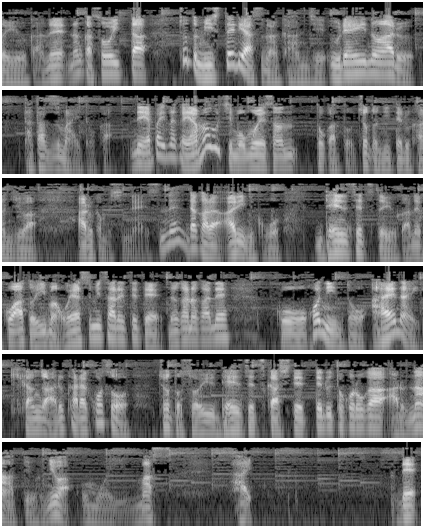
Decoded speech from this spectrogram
というかね、なんかそういった、ちょっとミステリアスな感じ、憂いのある佇まいとか。ね、やっぱりなんか山口百恵さんとかとちょっと似てる感じはあるかもしれないですね。だからある意味こう、伝説というかね、こう、あと今お休みされてて、なかなかね、こう、本人と会えない期間があるからこそ、ちょっとそういう伝説化してってるところがあるなっていうふうには思います。はい。で、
